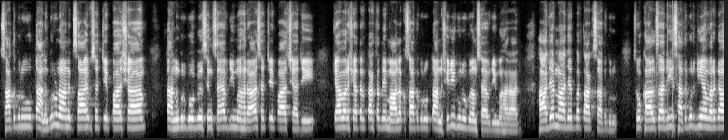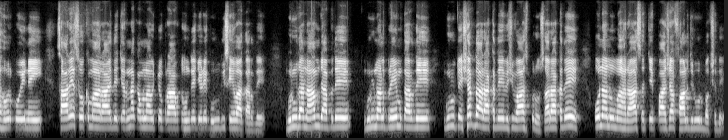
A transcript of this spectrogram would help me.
ਸਤਿਗੁਰੂ, ਧੰਨ ਗੁਰੂ ਨਾਨਕ ਸਾਹਿਬ ਸੱਚੇ ਪਾਤਸ਼ਾਹ, ਧੰਨ ਗੁਰੂ ਗੋਬਿੰਦ ਸਿੰਘ ਸਾਹਿਬ ਜੀ ਮਹਾਰਾਜ ਸੱਚੇ ਪਾਤਸ਼ਾਹ ਜੀ, ਚਾਵਰ ਛਤਰ ਤਖਤ ਦੇ ਮਾਲਕ ਸਤਿਗੁਰੂ, ਧੰਨ ਸ੍ਰੀ ਗੁਰੂ ਗ੍ਰੰਥ ਸਾਹਿਬ ਜੀ ਮਹਾਰਾਜ। ਹਾਜ਼ਰ ਨਾਜ਼ਰ ਪ੍ਰਤਾਖ ਸਤਿਗੁਰੂ। ਸੋ ਖਾਲਸਾ ਜੀ, ਸਤਿਗੁਰੂ ਜੀਆਂ ਵਰਗਾ ਹੋਰ ਕੋਈ ਨਹੀਂ। ਸਾਰੇ ਸੁੱਖ ਮਹਾਰਾਜ ਦੇ ਚਰਨਾਂ ਕਮਲਾਂ ਵਿੱਚੋਂ ਪ੍ਰਾਪਤ ਹੁੰਦੇ ਜਿਹੜੇ ਗੁਰੂ ਦੀ ਸੇਵਾ ਕਰਦੇ। ਗੁਰੂ ਦਾ ਨਾਮ ਜਪਦੇ, ਗੁਰੂ ਨਾਲ ਪ੍ਰੇਮ ਕਰਦੇ, ਗੁਰੂ ਤੇ ਸ਼ਰਧਾ ਰੱਖਦੇ, ਵਿਸ਼ਵਾਸ ਭਰੋਸਾ ਰੱਖਦੇ, ਉਹਨਾਂ ਨੂੰ ਮਹਾਰਾਜ ਸੱਚੇ ਪਾਤਸ਼ਾਹ ਫਲ ਜ਼ਰੂਰ ਬਖਸ਼ਦੇ।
